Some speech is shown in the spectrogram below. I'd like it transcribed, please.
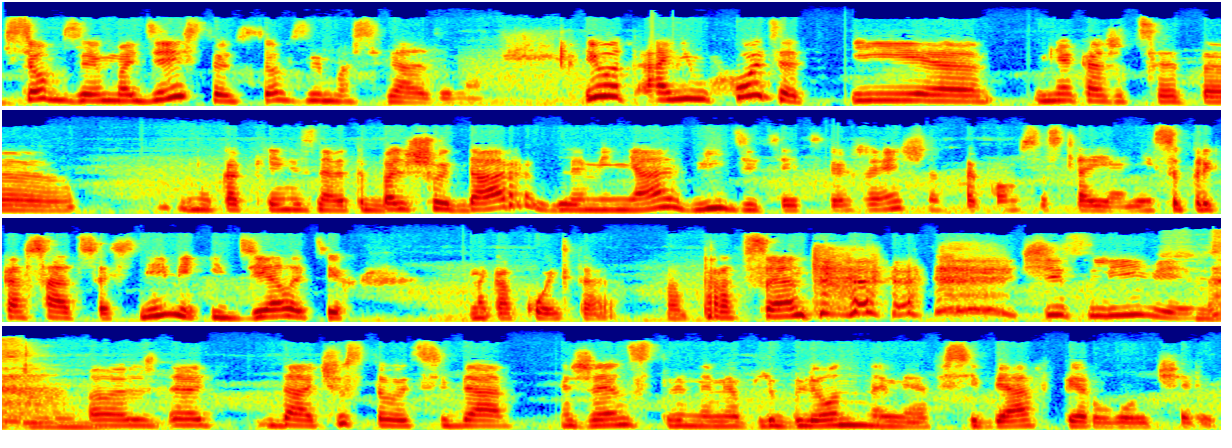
все взаимодействует, все взаимосвязано. И вот они уходят, и мне кажется, это ну, как, я не знаю, это большой дар для меня видеть этих женщин в таком состоянии, соприкасаться с ними и делать их на какой-то э, процент счастливее, э, э, да, чувствовать себя женственными, влюбленными в себя в первую очередь.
